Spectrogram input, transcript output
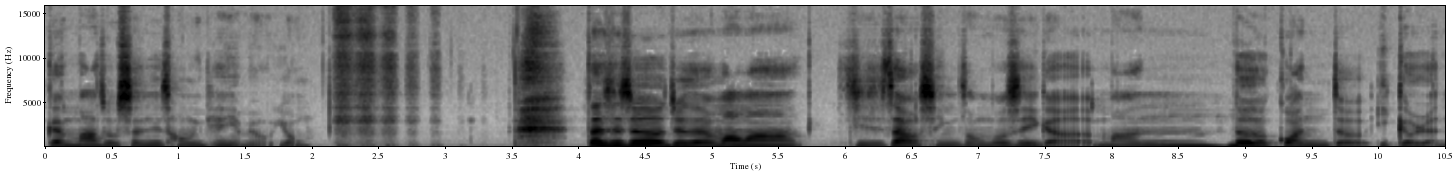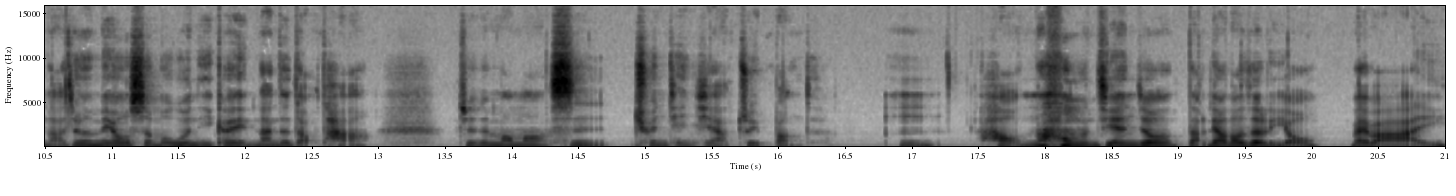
跟妈祖生日同一天也没有用。但是就是觉得妈妈，其实在我心中都是一个蛮乐观的一个人啦，就是没有什么问题可以难得倒她。觉得妈妈是全天下最棒的。嗯，好，那我们今天就聊到这里哦，拜拜。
